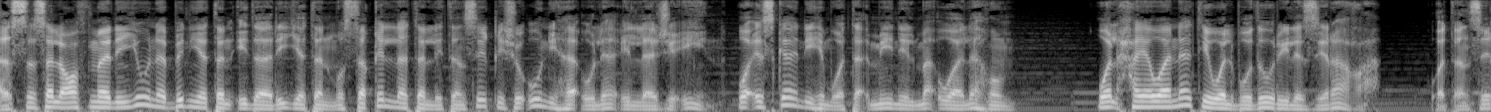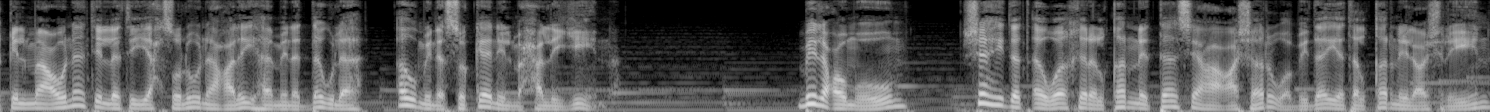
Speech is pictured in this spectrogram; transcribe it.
أسس العثمانيون بنية إدارية مستقلة لتنسيق شؤون هؤلاء اللاجئين وإسكانهم وتأمين المأوى لهم والحيوانات والبذور للزراعة وتنسيق المعونات التي يحصلون عليها من الدولة أو من السكان المحليين. بالعموم، شهدت أواخر القرن التاسع عشر وبداية القرن العشرين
